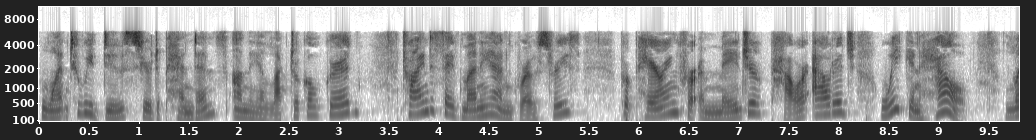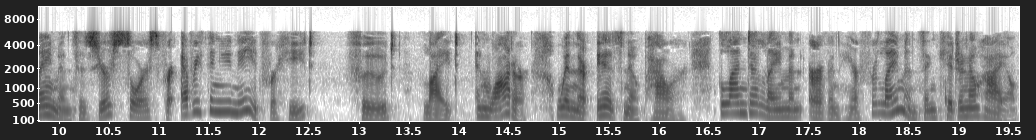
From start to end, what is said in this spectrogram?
Want to reduce your dependence on the electrical grid? Trying to save money on groceries? Preparing for a major power outage? We can help. Lehman's is your source for everything you need for heat, food, light, and water when there is no power. Glenda Lehman Irvin here for Lehman's in Kidron, Ohio.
